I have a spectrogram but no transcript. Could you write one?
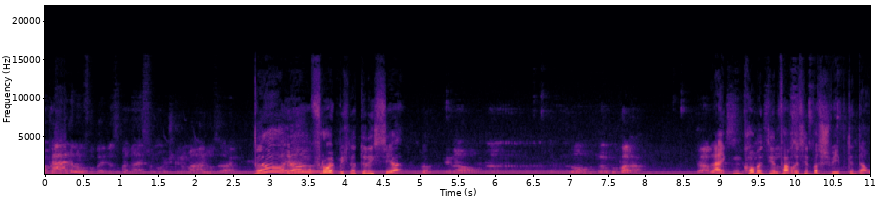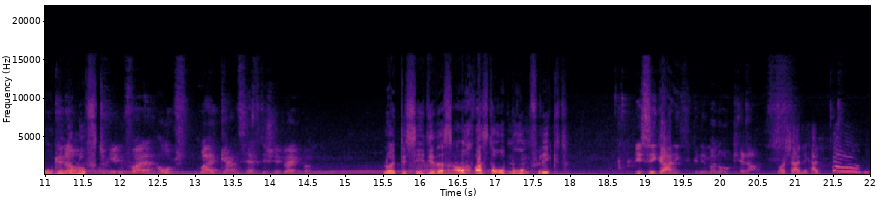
Oh, mal hallo. anderen vorbei. Das war nice von euch. Ich könnte mal Hallo sagen. Ja, ja, freut mich natürlich sehr. Ja. Genau. Äh, So, äh, hoppala. Da Liken, kommentieren, favorisieren. Was schwebt denn da oben in der Genau, Luft? Auf jeden Fall haut mal ganz heftig den Like-Button. Leute, seht ihr das auch, was da oben rumfliegt? Ich sehe gar nichts, ich bin immer noch im Keller. Wahrscheinlich ein Vogel.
